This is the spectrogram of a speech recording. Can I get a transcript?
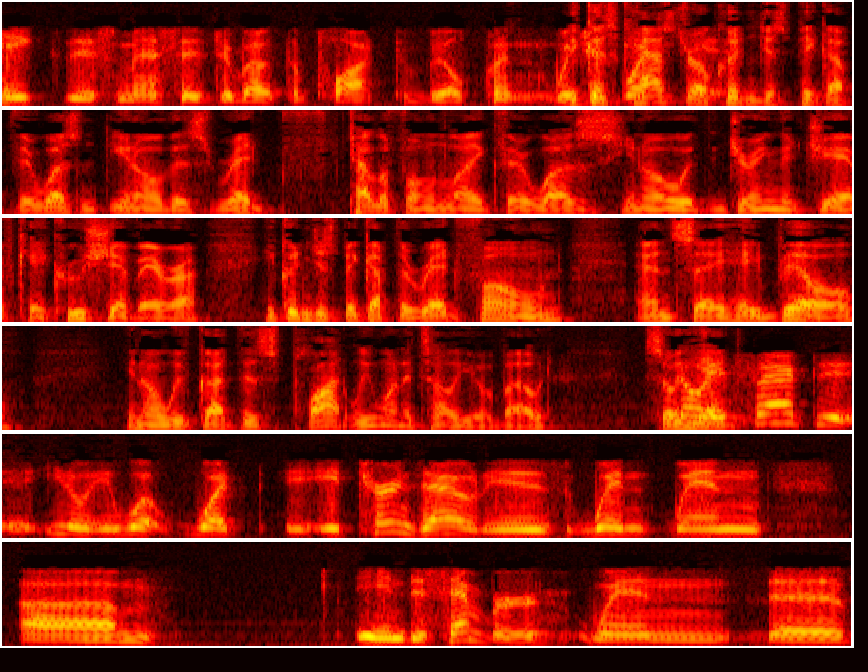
take this message about the plot to Bill Clinton. because Castro couldn't just pick up, there wasn't, you know, this red f- telephone like there was, you know, during the JFK Khrushchev era. He couldn't just pick up the red phone and say, hey, Bill, you know, we've got this plot we want to tell you about. So no, had, in fact, you know, it, what what it turns out is when when um, in December when the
